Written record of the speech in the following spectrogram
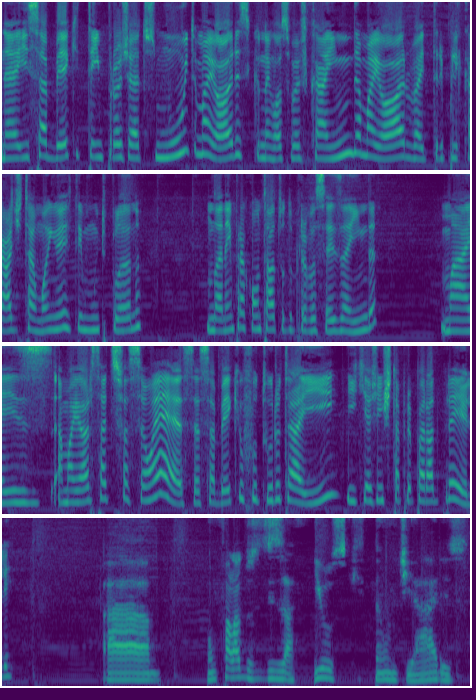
né? E saber que tem projetos muito maiores, que o negócio vai ficar ainda maior, vai triplicar de tamanho, e tem muito plano. Não dá nem pra contar tudo pra vocês ainda. Mas a maior satisfação é essa, é saber que o futuro tá aí e que a gente tá preparado pra ele. Ah, vamos falar dos desafios que são diários,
